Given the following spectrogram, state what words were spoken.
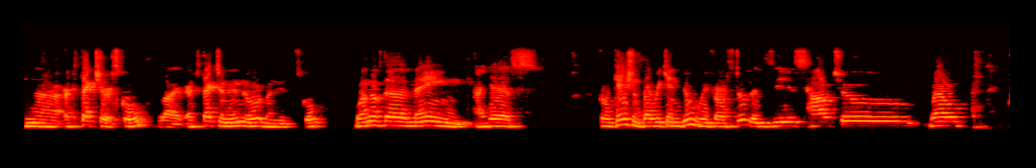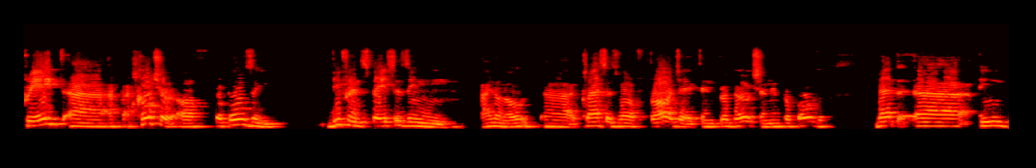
in a architecture school, like architecture and urban school, one of the main, I guess, provocations that we can do with our students is how to, well, create a, a, culture of proposing different spaces in I don't know uh, classes of project and production and proposal that uh, in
